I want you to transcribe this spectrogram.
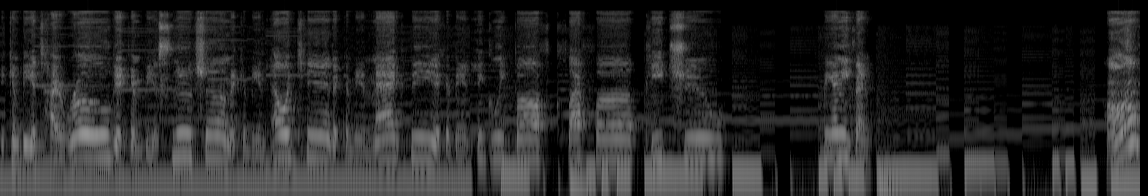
It can be a Tyrogue, it can be a Smoochum, it can be an Elekid, it can be a Magby, it can be an Igglybuff, Cleffa, Pichu... It can be anything. Huh?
